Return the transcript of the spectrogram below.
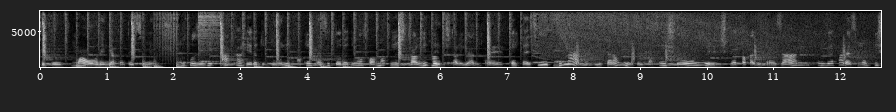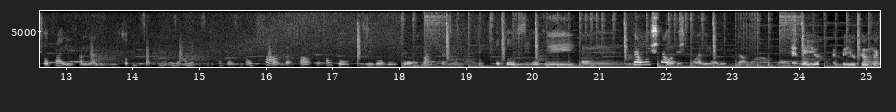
tipo, uma ordem de acontecimentos. Inclusive, a carreira do Doni acontece toda de uma forma no escala de dedos, tá ligado? É, acontece do nada, literalmente. Ele tá sem show, ele diz que vai tocar de empresário e quando ele aparece um monte de show pra ele, tá ligado? Não sabe como é exatamente assim que acontece. Então falta, falta, faltou desenvolver um pouco mais de personagem. Faltou desenvolver. É, dar uma história, tá ligado? Dar uma. uma É meio, é meio Deus Ex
